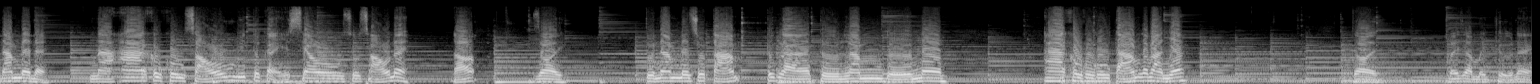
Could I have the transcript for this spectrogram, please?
5 đây này. Là A006 Mr. cảnh Excel số 6 này. Đó. Rồi, Từ 5 đến số 8 Tức là từ 5 đến ờ, A0008 các bạn nhé. Rồi, Bây giờ mình thử này.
